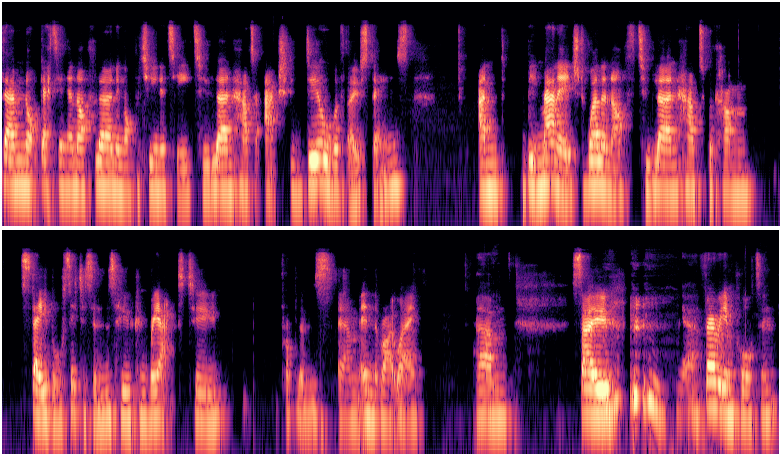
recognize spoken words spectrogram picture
them not getting enough learning opportunity to learn how to actually deal with those things and be managed well enough to learn how to become stable citizens who can react to problems um, in the right way. Um, so, yeah, very important.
